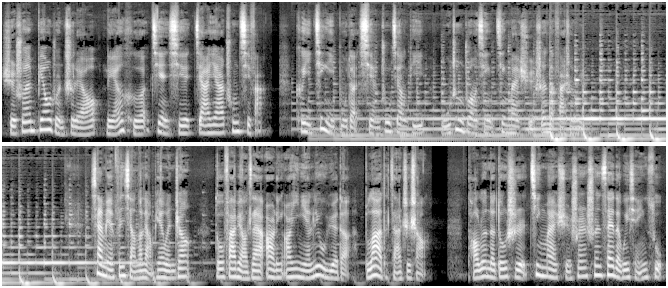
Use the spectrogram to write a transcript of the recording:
血栓标准治疗联合间歇加压充气法可以进一步的显著降低无症状性静脉血栓的发生率。下面分享的两篇文章都发表在2021年6月的《Blood》杂志上，讨论的都是静脉血栓栓塞的危险因素。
